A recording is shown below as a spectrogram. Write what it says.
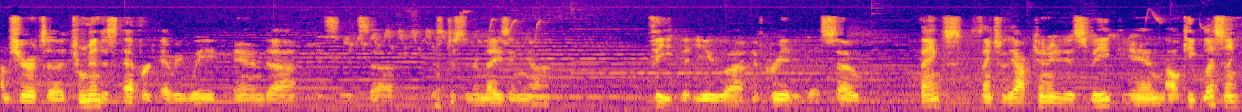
I'm sure it's a tremendous effort every week, and uh, it's it's uh, it's just an amazing uh, feat that you uh, have created this. So thanks, thanks for the opportunity to speak, and I'll keep listening.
